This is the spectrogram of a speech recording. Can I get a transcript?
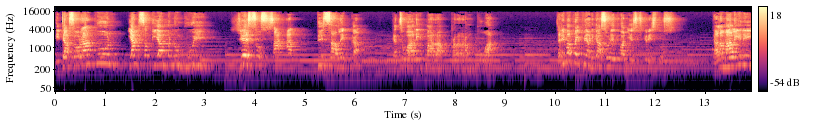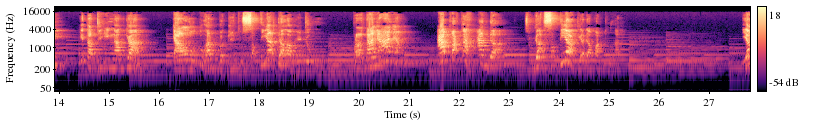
Tidak seorang pun yang setia menunggui Yesus saat disalibkan, kecuali para perempuan. Jadi Bapak Ibu yang dikasih oleh Tuhan Yesus Kristus, dalam hal ini kita diingatkan kalau Tuhan begitu setia dalam hidupmu. Pertanyaannya, apakah Anda juga setia di hadapan Tuhan? Ya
